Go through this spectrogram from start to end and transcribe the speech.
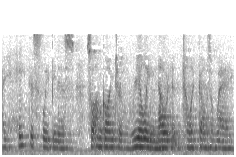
I hate this sleepiness, so I'm going to really note it until it goes away.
